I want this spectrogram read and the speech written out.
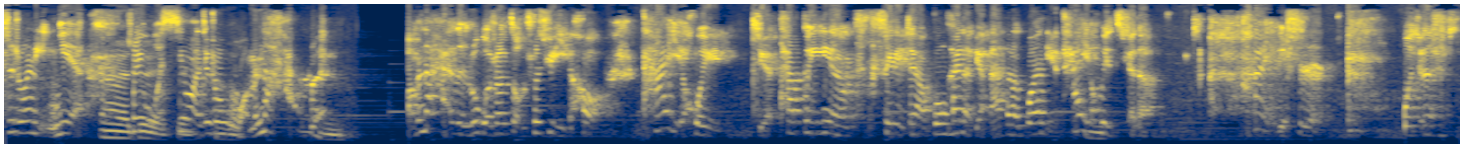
这种理念。嗯，所以我希望就是我们的孩子，我们的孩子如果说走出去以后，他也会觉他不一定非得这样公开的表达他的观点，他也会觉得汉语是，我觉得是。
